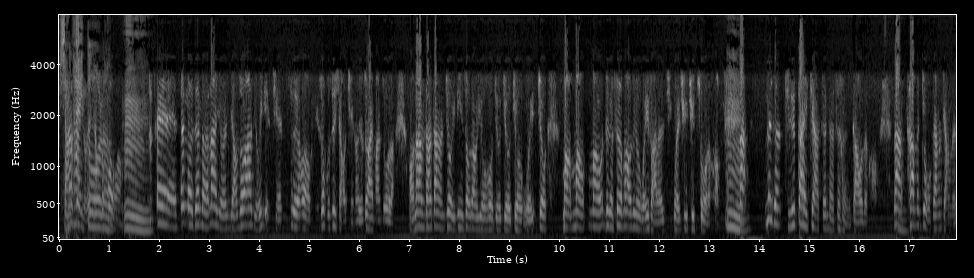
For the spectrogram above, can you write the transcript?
想太多了，嗯，哎、欸，真的真的，那有人讲说啊，有一点钱是哦，你说不是小钱哦，有时候还蛮多的。哦，那他当然就一定受到诱惑，就就就违就冒冒冒这个涉冒这个违法的行为去去做了哈，嗯，那。那个其实代价真的是很高的哈，那他们就我刚刚讲的，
